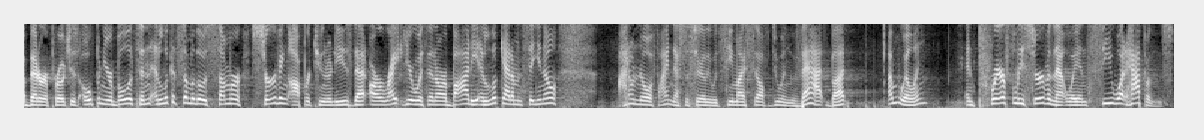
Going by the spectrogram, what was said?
a better approach is open your bulletin and look at some of those summer serving opportunities that are right here within our body and look at them and say, you know, I don't know if I necessarily would see myself doing that, but I'm willing and prayerfully serve in that way and see what happens.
